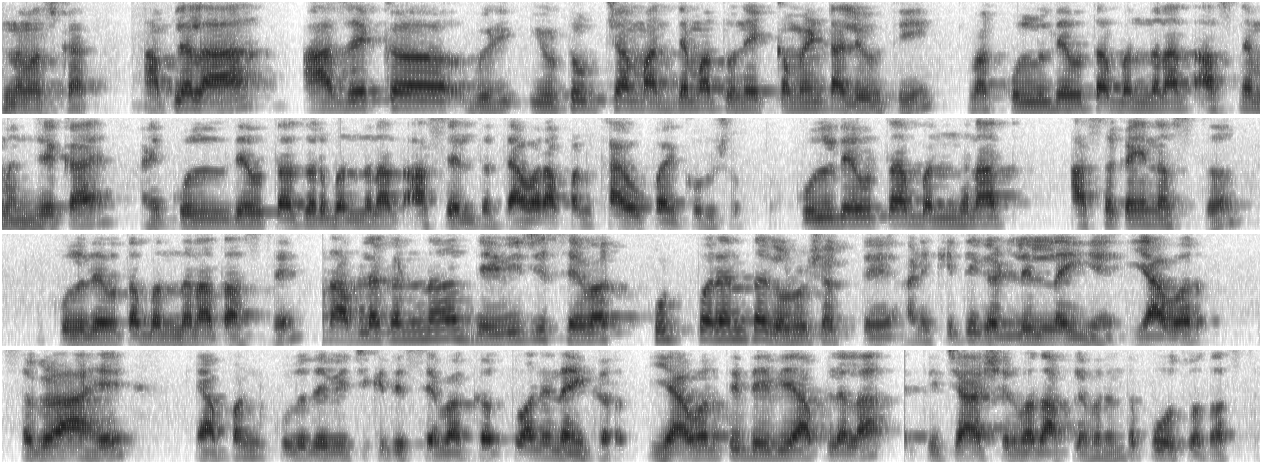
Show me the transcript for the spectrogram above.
नमस्कार. आपल्याला आज एक युट्यूबच्या माध्यमातून एक कमेंट आली होती किंवा कुलदेवता बंधनात असणे म्हणजे काय? आणि कुलदेवता जर बंधनात असेल तर त्यावर आपण काय उपाय करू शकतो? कुलदेवता बंधनात असं काही नसतं. कुलदेवता बंधनात असते. आपल्याकडनं देवीची सेवा कुठपर्यंत घडू शकते आणि किती घडलेली नाहीये यावर सगळं आहे. की आपण कुलदेवीची किती सेवा करतो आणि नाही करत. यावरती देवी आपल्याला तिचे आशीर्वाद आपल्यापर्यंत पोहोचवत असते.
